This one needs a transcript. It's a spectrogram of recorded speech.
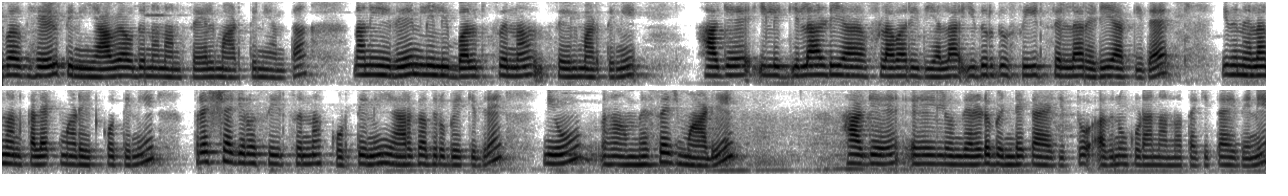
ಇವಾಗ ಹೇಳ್ತೀನಿ ಯಾವ್ಯಾವುದನ್ನು ನಾನು ಸೇಲ್ ಮಾಡ್ತೀನಿ ಅಂತ. ನಾನು ಈ ರೇನ್ ಲಿಲಿ ಬಲ್ಬ್ಸನ್ನು ಸೇಲ್ ಮಾಡ್ತೀನಿ. ಹಾಗೆ ಇಲ್ಲಿ ಗಿಲಾರ್ಡಿಯ ಫ್ಲವರ್ ಇದೆಯಲ್ಲ, ಇದ್ರದ್ದು ಸೀಡ್ಸ್ ಎಲ್ಲ ರೆಡಿ ಆಗಿದೆ. ಇದನ್ನೆಲ್ಲ ನಾನು ಕಲೆಕ್ಟ್ ಮಾಡಿ ಇಟ್ಕೋತೀನಿ. ಫ್ರೆಶ್ ಆಗಿರೋ ಸೀಡ್ಸನ್ನು ಕೊಡ್ತೀನಿ. ಯಾರಿಗಾದರೂ ಬೇಕಿದ್ದರೆ ನೀವು ಮೆಸೇಜ್ ಮಾಡಿ. ಹಾಗೆ ಇಲ್ಲೊಂದೆರಡು ಬೆಂಡೆಕಾಯಿ ಆಗಿತ್ತು. ಅದನ್ನು ಕೂಡ ನಾನು ತೆಗಿತಾ ಇದ್ದೀನಿ.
